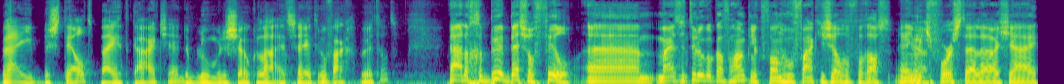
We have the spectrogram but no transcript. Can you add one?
bij bestelt bij het kaartje? De bloemen, de chocola, et cetera. Hoe vaak gebeurt dat? Ja, dat gebeurt best wel veel. Ehm, maar het is natuurlijk ook afhankelijk van hoe vaak je zelf al verrast. Je Ja. moet je voorstellen, als jij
